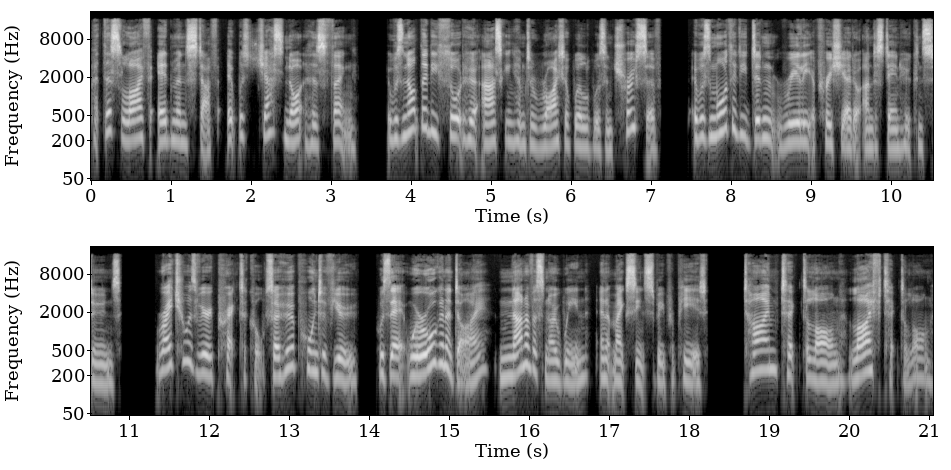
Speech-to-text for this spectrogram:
but this life admin stuff, it was just not his thing. It was not that he thought her asking him to write a will was intrusive, it was more that he didn't really appreciate or understand her concerns. Rachael was very practical, so her point of view was that we're all going to die, none of us know when, and it makes sense to be prepared. Time ticked along, life ticked along,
